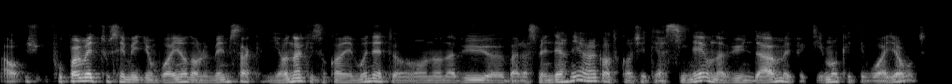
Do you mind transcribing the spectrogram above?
Alors, il ne faut pas mettre tous ces médiums voyants dans le même sac. Il y en a qui sont quand même honnêtes. On en a vu euh, bah, la semaine dernière, hein, quand, quand j'étais à Ciné, on a vu une dame, effectivement, qui était voyante.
